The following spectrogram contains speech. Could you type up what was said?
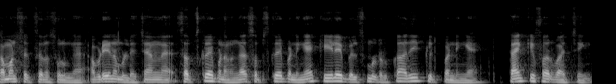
கமெண்ட் செக்ஷனில் சொல்லுங்கள் அப்படியே நம்மளுடைய சேனலை சப்ஸ்கிரைப் பண்ணுங்க சப்ஸ்கிரைப் பண்ணுங்கள் கீழே பெல்ஸ் மூல் இருக்கும் அதையும் கிளிக் பண்ணுங்கள் தேங்க்யூ ஃபார் வாட்சிங்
